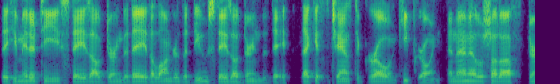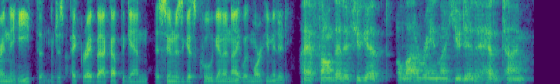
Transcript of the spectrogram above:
the humidity stays out during the day, the longer the dew stays out during the day, that gets the chance to grow and keep growing. And then it'll shut off during the heat and just pick right back up again as soon as it gets cool again at night with more humidity. I have found that if you get a lot of rain like you did ahead of time,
